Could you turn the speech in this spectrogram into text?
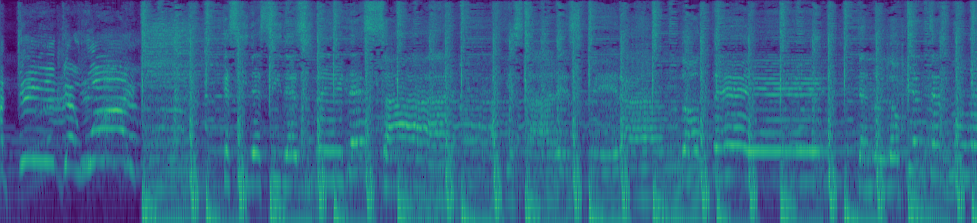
Aquí llegó. Que si decides regresar, aquí estar esperándote. Ya no lo pienses nunca.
